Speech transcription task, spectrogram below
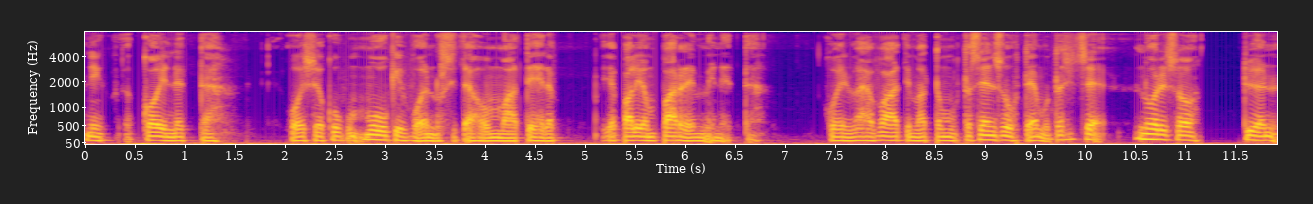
niin koin, että olisi joku muukin voinut sitä hommaa tehdä ja paljon paremmin, että koin vähän vaatimattomuutta sen suhteen, mutta sitten se nuorisotyön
